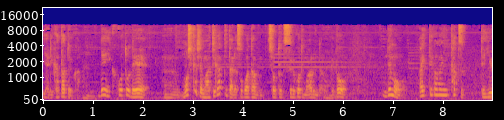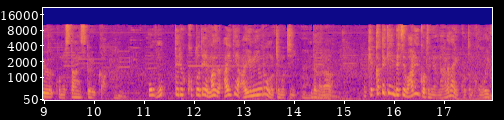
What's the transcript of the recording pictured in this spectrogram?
やり方というか。でいくことで、うん、もしかしたら間違ってたらそこは多分衝突することもあるんだろうけど、でも相手側に立つっていうこのスタンスというか、を持ってることでまず相手に歩み寄ろうの気持ちうんだから、結果的に別に悪いことにはならないことの方が多いか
